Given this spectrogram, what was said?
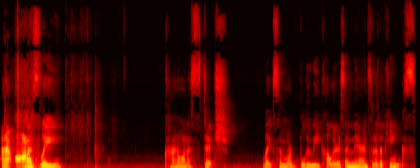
And I honestly kind of want to stitch like some more bluey colors in there instead of the pinks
